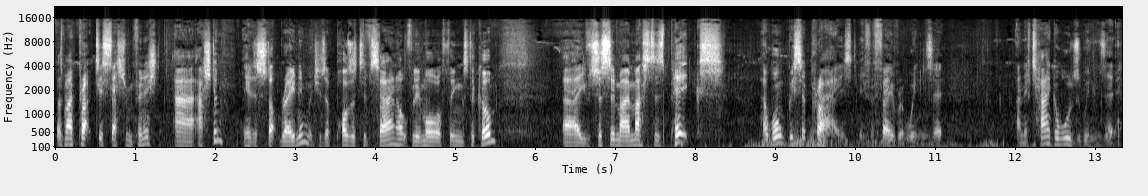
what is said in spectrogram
That's my practice session finished. Uh, Ashton, it has stopped raining, which is a positive sign. Hopefully, more things to come. Uh, you've just seen my Masters picks. I won't be surprised if a favourite wins it. And if Tiger Woods wins it,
